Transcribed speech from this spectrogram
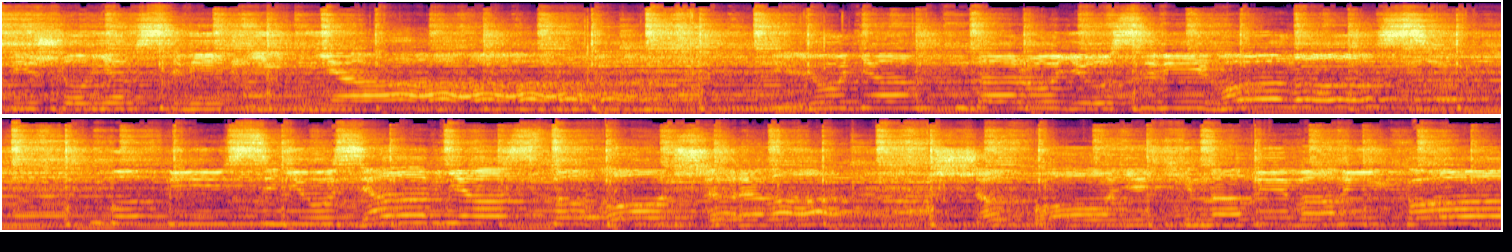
здоров'я в світлі дня. І людям дарую свій голос, бо пісню взяв я з того джерела, що ходять наливаний колос,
